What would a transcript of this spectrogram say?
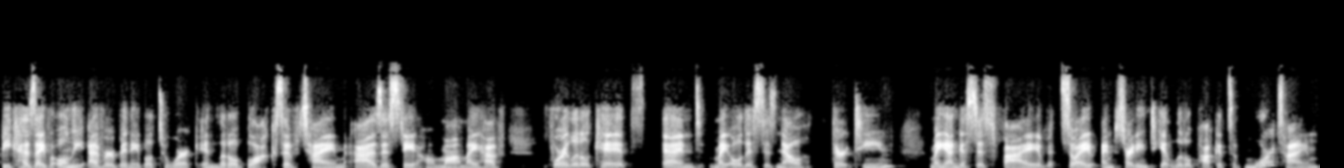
because I've only ever been able to work in little blocks of time as a stay at home mom. I have four little kids, and my oldest is now 13. My youngest is five. So I, I'm starting to get little pockets of more time,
